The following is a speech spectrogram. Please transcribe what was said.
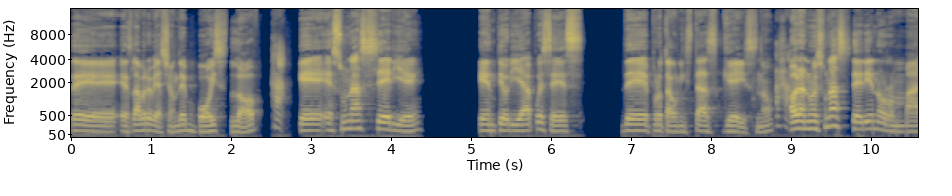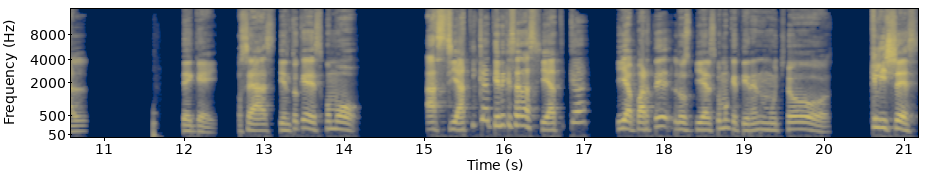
de- es la abreviación de Boys Love, Ajá. que es una serie que en teoría pues es de protagonistas gays, ¿no? Ajá. Ahora, no es una serie normal de gays. O sea, siento que es como asiática, tiene que ser asiática. Y aparte, los BLs como que tienen muchos clichés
